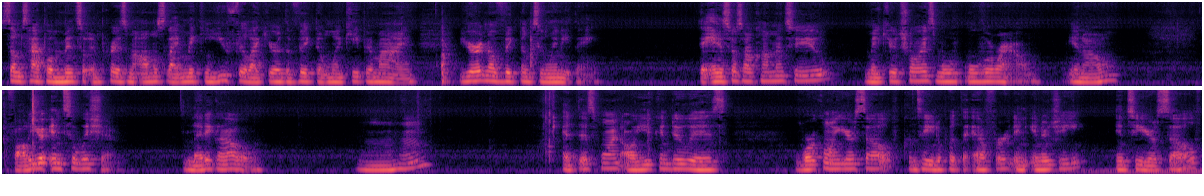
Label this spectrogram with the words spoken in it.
some type of mental imprisonment, almost like making you feel like you're the victim when keep in mind, you're no victim to anything. The answers are coming to you. Make your choice, move move around, you know. Follow your intuition. Let it go. Mm-hmm. At this point, all you can do is work on yourself, continue to put the effort and energy into yourself,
